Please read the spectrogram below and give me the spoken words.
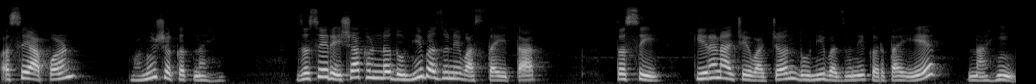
असे आपण म्हणू शकत नाही. जसे रेषाखंड दोन्ही बाजूने वाचता येतात तसे किरणाचे वाचन दोन्ही बाजूने करता येत नाही.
